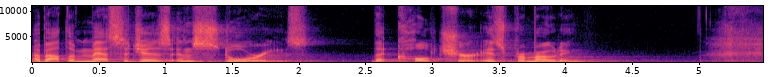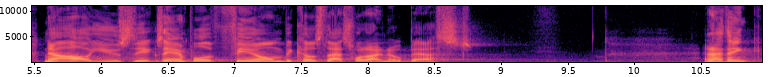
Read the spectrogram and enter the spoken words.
about the messages and stories that culture is promoting. Now, I'll use the example of film because that's what I know best. And I think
